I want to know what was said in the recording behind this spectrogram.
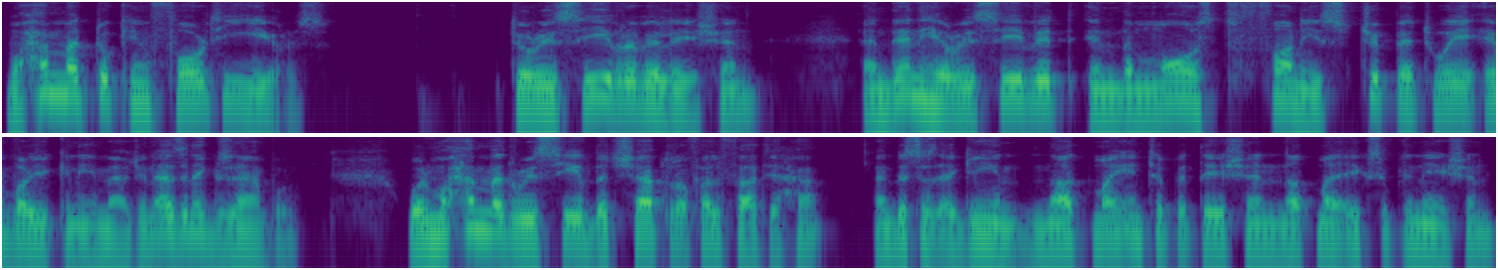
Muhammad took him 40 years to receive revelation and then he received it in the most funny stupid way ever you can imagine. As an example when Muhammad received the chapter of Al-Fatiha and this is again not my interpretation not my explanation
